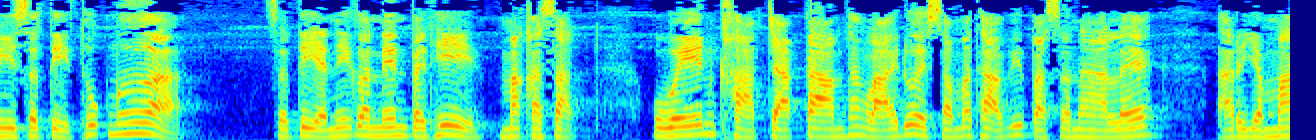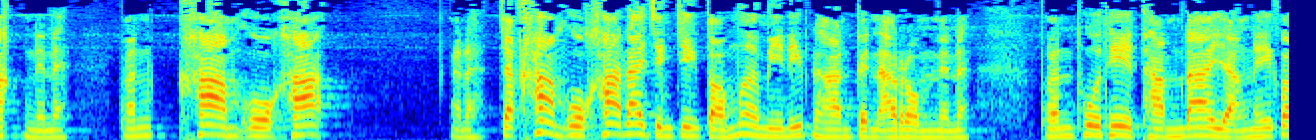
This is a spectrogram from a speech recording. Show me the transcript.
มีสติทุกเมื่อ สติอันนี้ก็เน้นไปที่มรรคสัตว์เว้นขาดจากกามทั้งหลายด้วยสมถาวิปัสนาและอริยมรรคเนี่ยนะพันข้ามโอคะ นะจะข้ามโอคะได้จริง ๆ ต่อเมื่อมีนิพพานเป็นอารมณ์เนี่ยนะเพันผู้ที่ทำได้อย่างนี้ก็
